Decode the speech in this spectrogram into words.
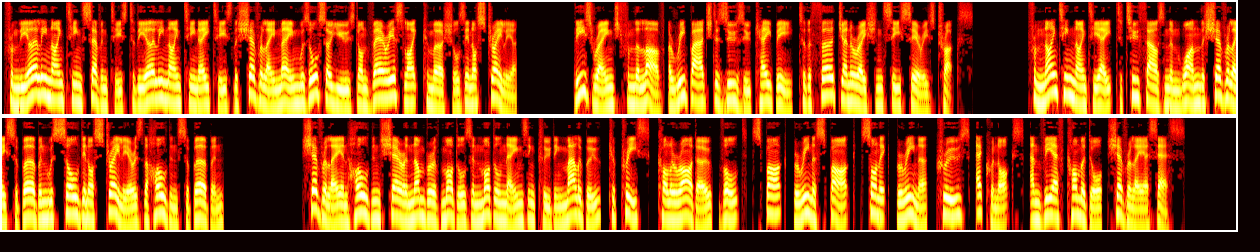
From the early 1970s to the early 1980s the Chevrolet name was also used on various light commercials in Australia. These ranged from the LUV a rebadged Isuzu KB to the third-generation C-Series trucks. From 1998 to 2001 the Chevrolet Suburban was sold in Australia as the Holden Suburban, Chevrolet and Holden share a number of models and model names including Malibu, Caprice, Colorado, Volt, Spark, Barina Spark, Sonic, Barina, Cruze, Equinox, and VF Commodore, Chevrolet SS.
